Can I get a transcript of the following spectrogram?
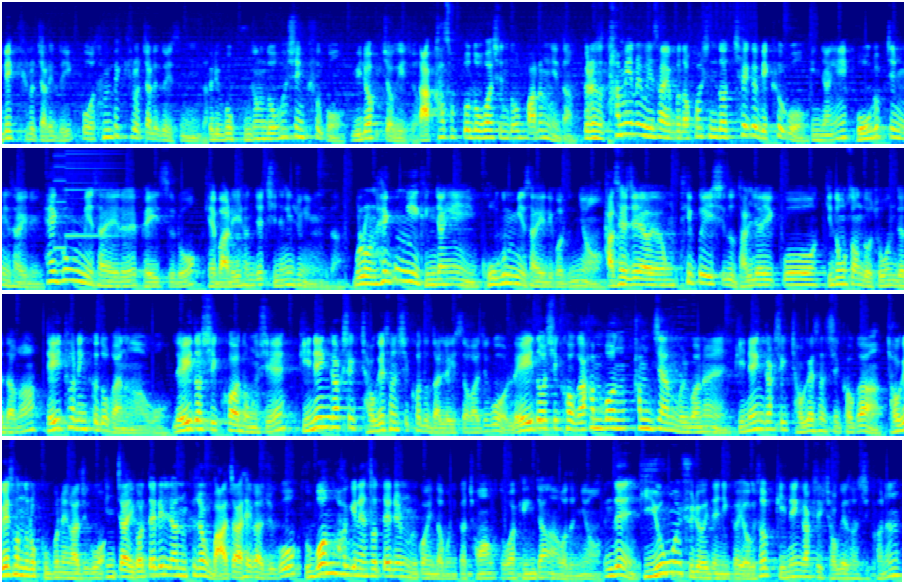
200km짜리도 있고 300km짜리도 있습니다. 그리고 구경도 훨씬 크고 위력적이죠. 낙하 속도도 훨씬 더 빠릅니다. 그래서 타미르 미사일보다 훨씬 더 체급이 크고 굉장히 고급진 미사일인 해궁 미사일을 베이스로 개발이 현재 진행 중입니다. 물론 해궁이 굉장히 고급 미사일이거든요. 자세 제어용 TVC도 달려있고 기동 성도 좋은 데다가 데이터 링크도 가능하고 레이더 seeker와 동시에 비냉각식 적외선 seeker도 달려 있어가지고 레이더 seeker가 한 번 탐지한 물건을 비냉각식 적외선 seeker가 적외선으로 구분해가지고 진짜 이거 때리려는 표적 맞아 해가지고 두 번 확인해서 때리는 물건이다 보니까 정확도가 굉장하거든요. 근데 비용을 줄여야 되니까 여기서 비냉각식 적외선 seeker는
